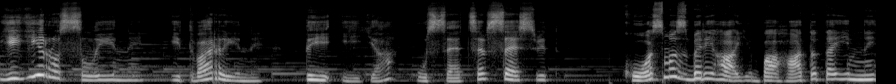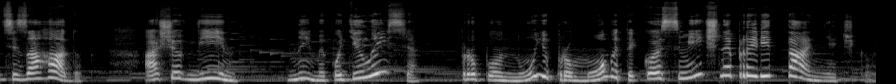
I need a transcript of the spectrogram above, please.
її рослини і тварини. Ти і я усе це всесвіт. Космос зберігає багато таємниць і загадок. А щоб він ними поділився, пропоную промовити космічне привітаннячко.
